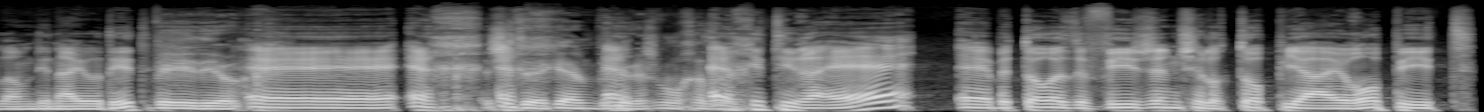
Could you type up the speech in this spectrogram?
לא מדינה יהודית. בדיוק. אה, איך... יש את זה, איך- כן, בדיוק, איך- יש במחזה. איך היא תיראה אה, בתור איזה vision של אוטופיה אירופית.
